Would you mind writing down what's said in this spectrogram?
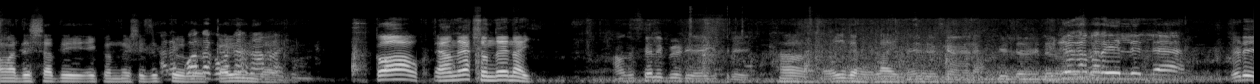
আমাদের সাথে এখন যুক্ত আরে হলো কাইম ভাই। কও এখন অ্যাকশন দেয় নাই? আমাদের সেলিব্রিটি হয়ে গেছি রে। হ্যাঁ এই দেখো লাইভ এই যে ক্যামেরা ভিডিও ব্যাপারে এলে রেডি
